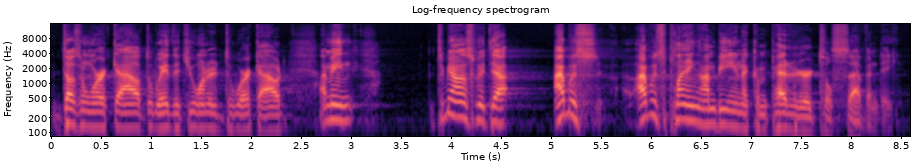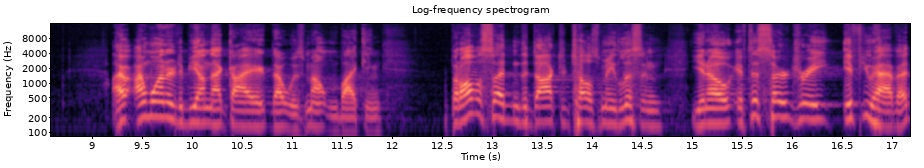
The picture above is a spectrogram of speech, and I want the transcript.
It doesn't work out the way that you wanted it to work out. I mean, to be honest with you, I was, I was planning on being a competitor till 70. I, I wanted to be on that guy that was mountain biking. But all of a sudden, the doctor tells me, listen, you know, if this surgery, if you have it,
